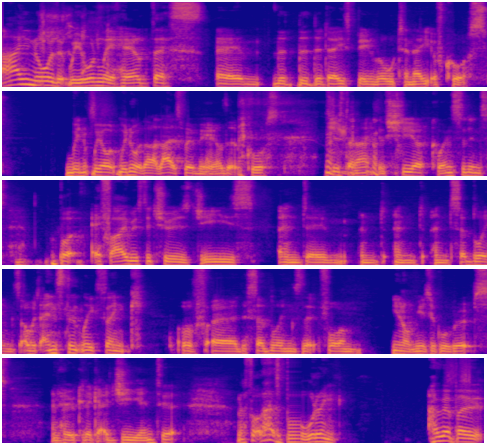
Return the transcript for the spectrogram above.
I know that we only heard this, um, the, the the dice being rolled tonight. Of course, we we all, we know that that's when we heard it. Of course, just an act of sheer coincidence. But if I was to choose G's and um, and and and siblings, I would instantly think of uh, the siblings that form you know musical groups and how could I get a G into it? And I thought that's boring. How about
